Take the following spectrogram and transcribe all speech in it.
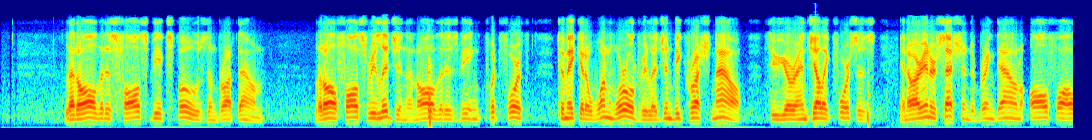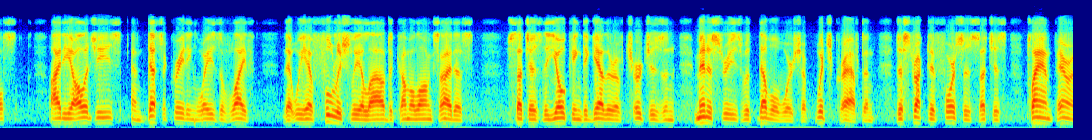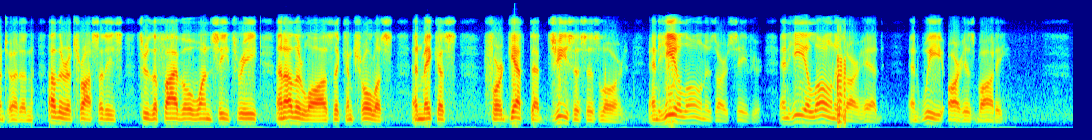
Let all that is false be exposed and brought down. Let all false religion and all that is being put forth to make it a one world religion be crushed now through your angelic forces in our intercession to bring down all false ideologies and desecrating ways of life that we have foolishly allowed to come alongside us such as the yoking together of churches and ministries with devil worship, witchcraft, and destructive forces such as Planned Parenthood and other atrocities through the 501c3 and other laws that control us and make us forget that Jesus is Lord and He alone is our Savior and He alone is our head and we are His body.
